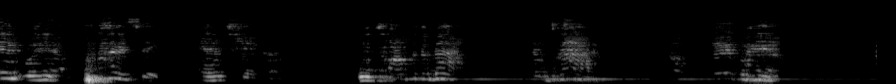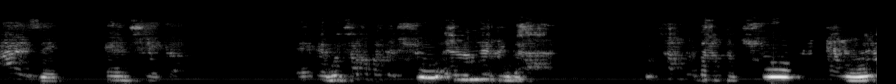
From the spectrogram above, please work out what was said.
Abraham, Isaac, and Jacob. We're talking about the God of Abraham, Isaac, and Jacob. And, and we're talking about the true and living God. We're talking about the true and living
